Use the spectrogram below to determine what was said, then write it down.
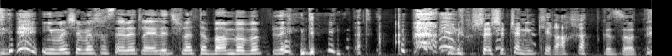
אימא שמחסלת לילד שלה את הבמבה ב playdate. אני חוששת שאני מכירה אחת כזאת. לא,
